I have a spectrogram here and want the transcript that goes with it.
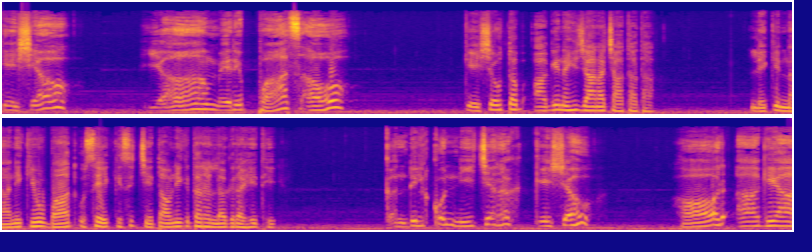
केशव, यहाँ मेरे पास आओ। केशव तब आगे नहीं जाना चाहता था, लेकिन नानी की वो बात उसे किसी चेतावनी की तरह लग रही थी। कंदिल को नीचे रख, केशव, और आ गया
